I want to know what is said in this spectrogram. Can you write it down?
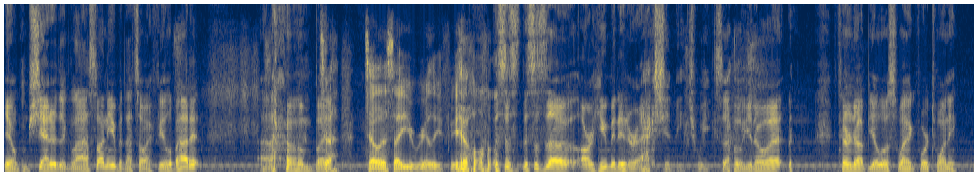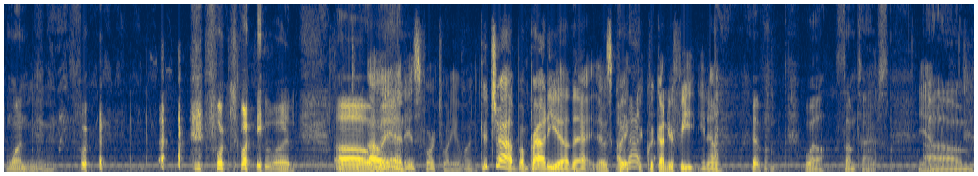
you know, shattered the glass on you. But that's how I feel about it. Um, but T- tell us how you really feel. this is this is uh, our human interaction each week. So you know what? Turn up yellow swag 420 one. 421. Oh, oh man. yeah, it is 421. Good job. I'm proud of you on that. It was quick. not- You're quick on your feet. You know. well, sometimes. Yeah. Um,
